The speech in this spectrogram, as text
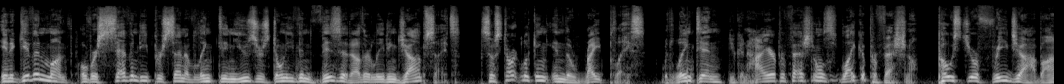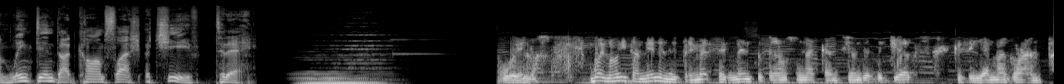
In a given month, over 70% of LinkedIn users don't even visit other leading job sites. So start looking in the right place. With LinkedIn, you can hire professionals like a professional. Post your free job on linkedin.com slash achieve today. Abuelos. Bueno, y también en el primer segmento tenemos una canción de The Judds que se llama Grandpa.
